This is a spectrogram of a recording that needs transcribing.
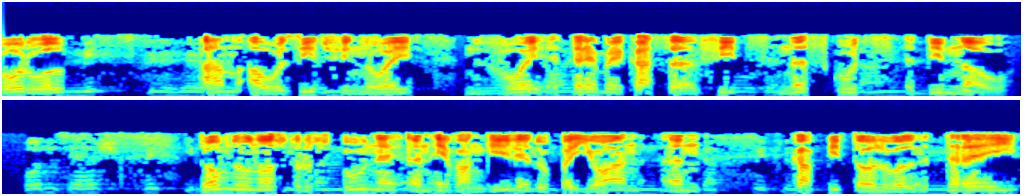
corul, mitgehört, am auzit și noi, voi trebuie ca să fiți născuți din nou. und er spricht im Domnul nostru spune în Evanghelie după Ioan, în capitolul 3,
